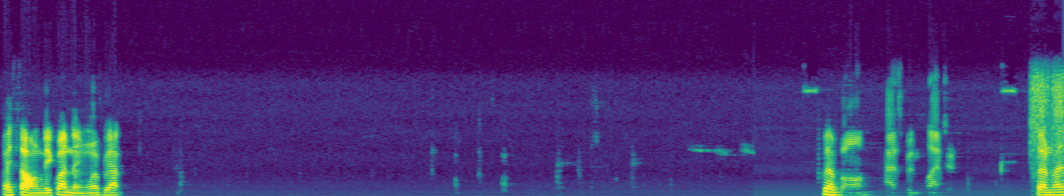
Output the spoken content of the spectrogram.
ไปสองดีกว่าหนึ่งไว้เพื่อนเพื่อน Bomb has been planted. เพื่อนมา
